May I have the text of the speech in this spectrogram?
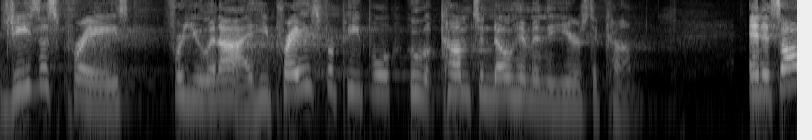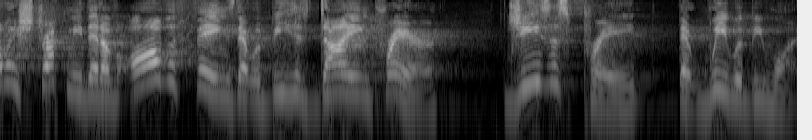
Jesus prays for you and I. He prays for people who would come to know him in the years to come. And it's always struck me that of all the things that would be his dying prayer, Jesus prayed that we would be one.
